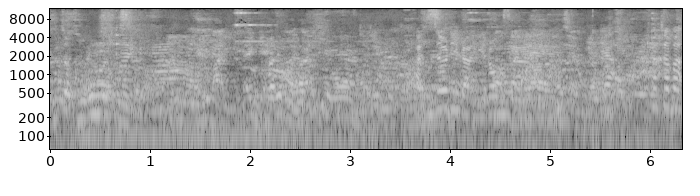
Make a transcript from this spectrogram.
진짜 봐봐. 관절이랑 이런 게 야, 펴져봐.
